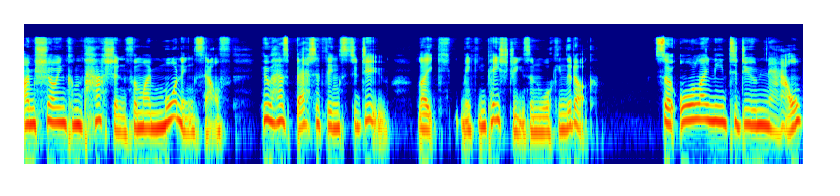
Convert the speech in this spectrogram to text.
I'm showing compassion for my morning self who has better things to do, like making pastries and walking the dog. So all I need to do now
